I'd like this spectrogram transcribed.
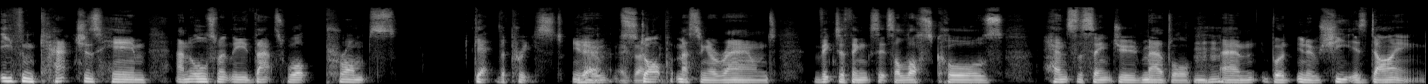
Ethan catches him and ultimately that's what prompts get the priest, you know, exactly. stop messing around. Victor thinks it's a lost cause hence the St. Jude medal. Mm-hmm. Um, but you know, she is dying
